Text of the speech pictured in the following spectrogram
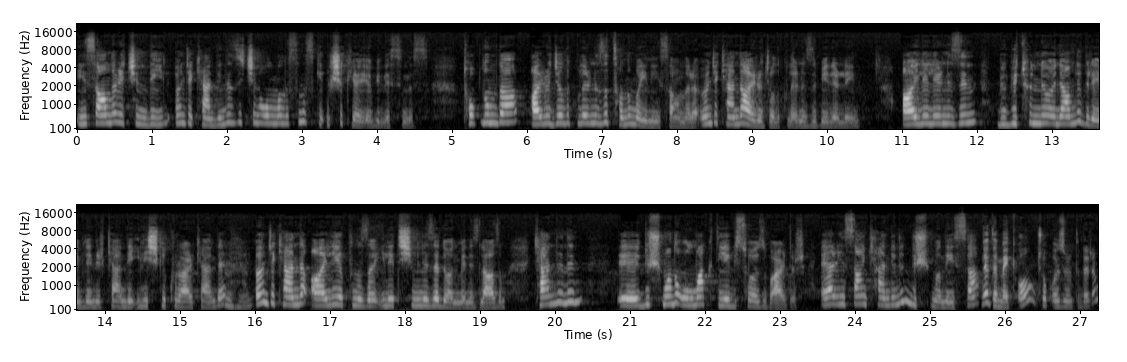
insanlar için değil, önce kendiniz için olmalısınız ki ışık yayabilirsiniz. Toplumda ayrıcalıklarınızı tanımayın insanlara. Önce kendi ayrıcalıklarınızı belirleyin. Ailelerinizin bir bütünlüğü önemlidir evlenirken de, ilişki kurarken de. Önce kendi aile yapınıza, iletişiminize dönmeniz lazım. Kendinin e, düşmanı olmak diye bir söz vardır. Eğer insan kendinin düşmanıysa, Ne demek o? Çok özür dilerim.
